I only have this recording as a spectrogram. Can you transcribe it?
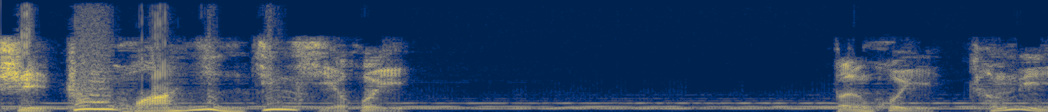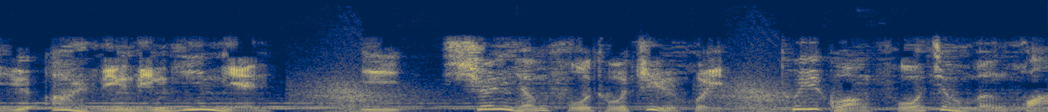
是中华印经协会。本会成立于二零零一年，以宣扬佛陀智慧、推广佛教文化、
